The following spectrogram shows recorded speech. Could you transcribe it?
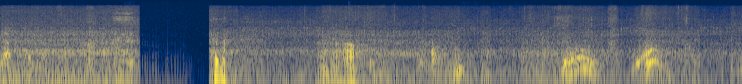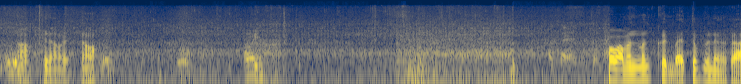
หลับไปแล้ว อาพี่น้องเลยเนาะเอาอีกเพราะว่ามันมันขึ้นไปตึ๊บนิดนึงอะกะ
